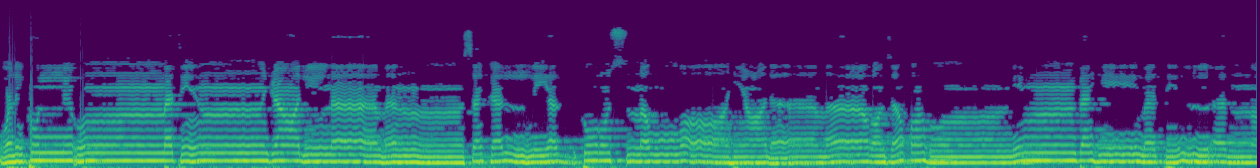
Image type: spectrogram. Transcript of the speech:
ولكل أمة جعلنا منسكا ليذكروا اسم الله على ما رزقهم من بهيمة الأنعام.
